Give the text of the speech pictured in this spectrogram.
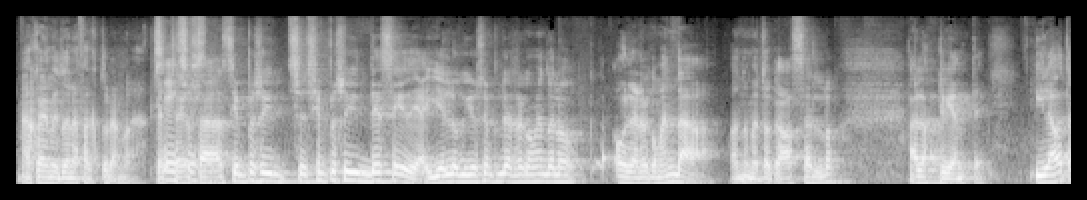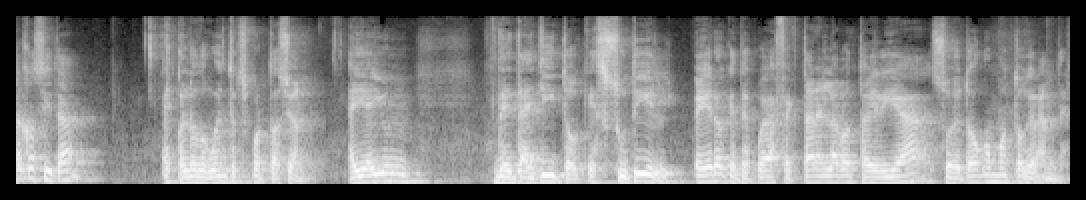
Mejor emitir una factura nueva. Sí, ¿cachai? sí, o sea, sí. siempre, soy, siempre soy de esa idea. Y es lo que yo siempre le recomiendo, o le recomendaba cuando me tocaba hacerlo a los clientes. Y la otra cosita es con los documentos de exportación. Ahí hay un detallito que es sutil, pero que te puede afectar en la contabilidad, sobre todo con montos grandes.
